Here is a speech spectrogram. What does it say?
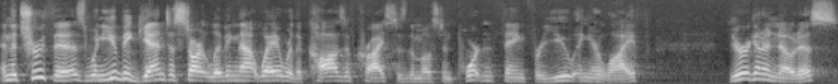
And the truth is, when you begin to start living that way, where the cause of Christ is the most important thing for you in your life, you're going to notice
